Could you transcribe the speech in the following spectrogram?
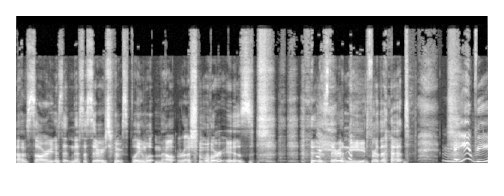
I'm sorry. Is it necessary to explain what Mount Rushmore is? is there a need for that? Maybe.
